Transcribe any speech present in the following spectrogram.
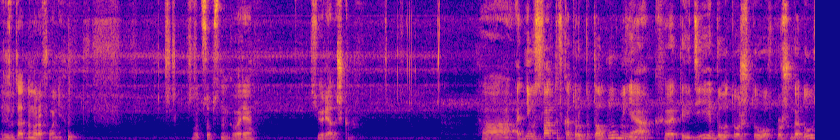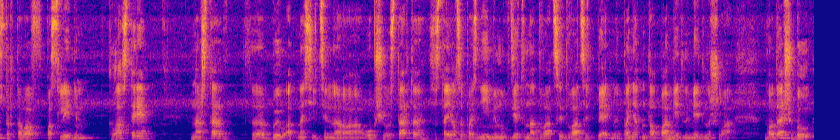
результат на марафоне. Вот, собственно говоря, все рядышком. А, Одним из фактов, который подтолкнул меня к этой идее, было то, что в прошлом году, стартовав в последнем кластере, наш старт э, был относительно общего старта, состоялся позднее минут где-то на 20-25. Ну и, понятно, толпа медленно-медленно шла. Ну а дальше был,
